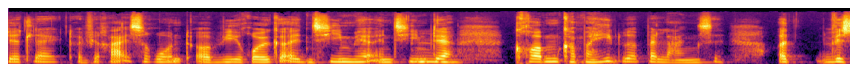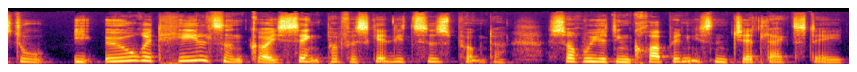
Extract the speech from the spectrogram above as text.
jetlagt, og vi rejser rundt, og vi rykker en time her, en time mm. der. Kroppen kommer helt ud af balance. Og hvis du i øvrigt hele tiden går i seng på forskellige tidspunkter, så ryger din krop ind i sådan en jetlagt state.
